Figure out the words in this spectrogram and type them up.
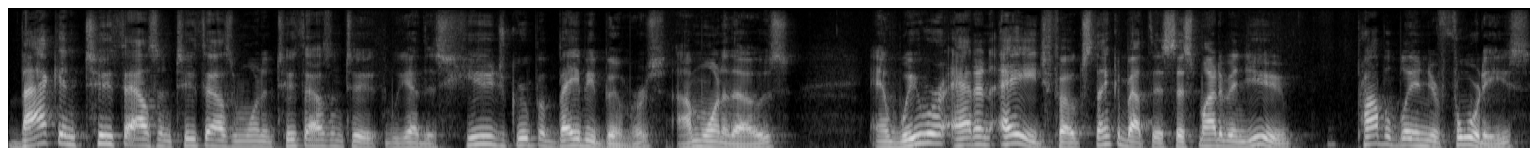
Back in 2000, 2001, and 2002, we had this huge group of baby boomers. I'm one of those. And we were at an age, folks, think about this. This might have been you, probably in your 40s.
